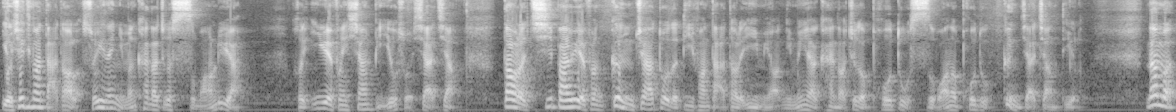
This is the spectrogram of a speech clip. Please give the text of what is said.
有些地方打到了。所以呢，你们看到这个死亡率啊，和一月份相比有所下降。到了七八月份，更加多的地方打到了疫苗，你们也要看到这个坡度，死亡的坡度更加降低了。那么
